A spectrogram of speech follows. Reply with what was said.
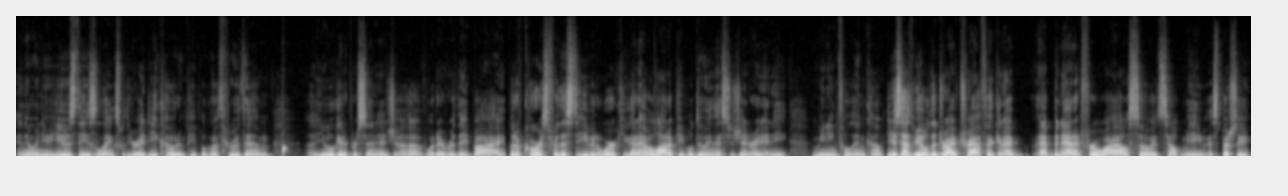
And then when you use these links with your ID code and people go through them, uh, you will get a percentage of whatever they buy. But of course, for this to even work, you got to have a lot of people doing this to generate any meaningful income. You just have to be able to drive traffic, and I've, been at it for a while, so it's helped me, especially, you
